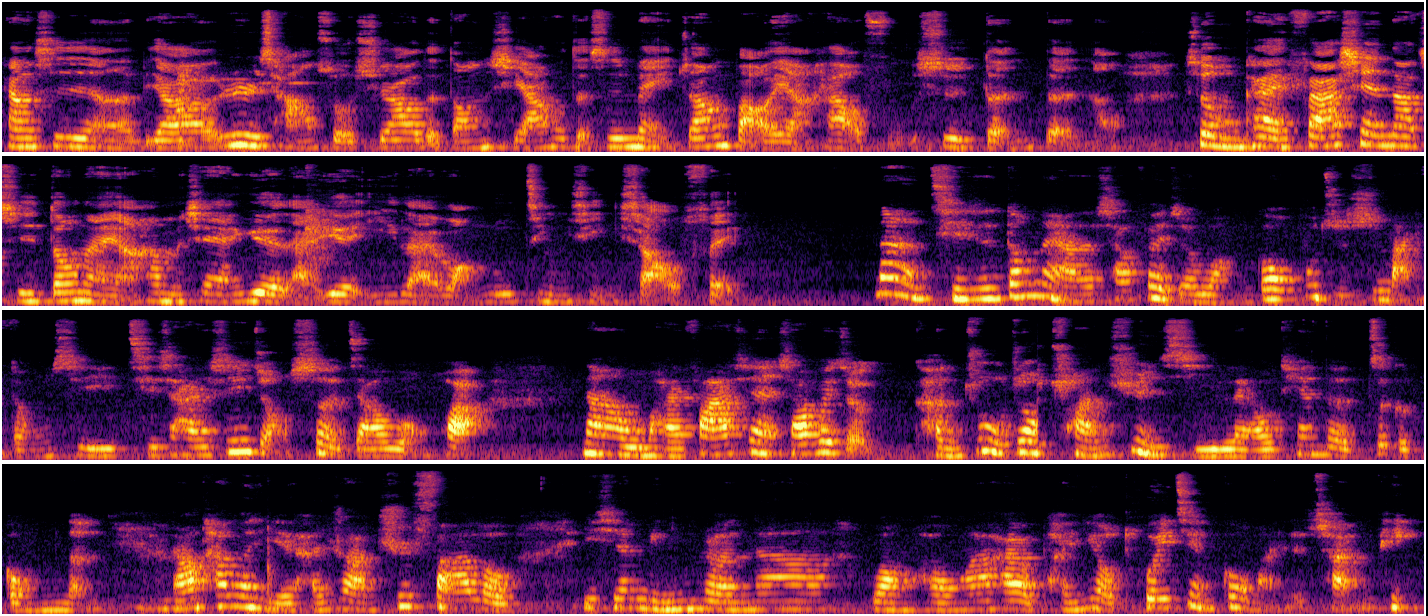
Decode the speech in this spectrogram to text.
像是呃比较日常所需要的东西啊，或者是美妆保养，还有服饰等等哦。所以我们可以发现到，其实东南亚他们现在越来越依赖网络进行消费。那其实东南亚的消费者网购不只是买东西，其实还是一种社交文化。那我们还发现，消费者很注重传讯息、聊天的这个功能，然后他们也很喜欢去 follow 一些名人啊、网红啊，还有朋友推荐购买的产品。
